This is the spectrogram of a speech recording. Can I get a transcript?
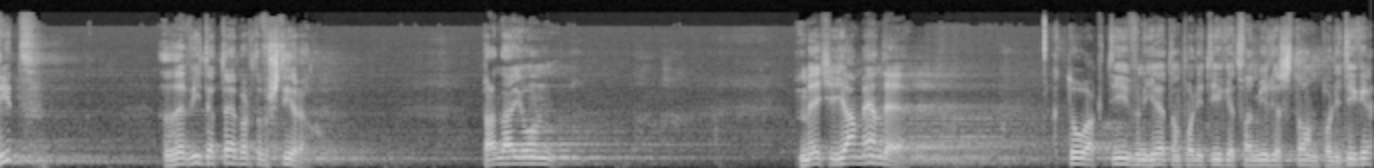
ditë dhe vite tepër të vështira. Prandaj unë Meqë jam ende këtu aktiv në jetën politike të familjes tonë politike,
